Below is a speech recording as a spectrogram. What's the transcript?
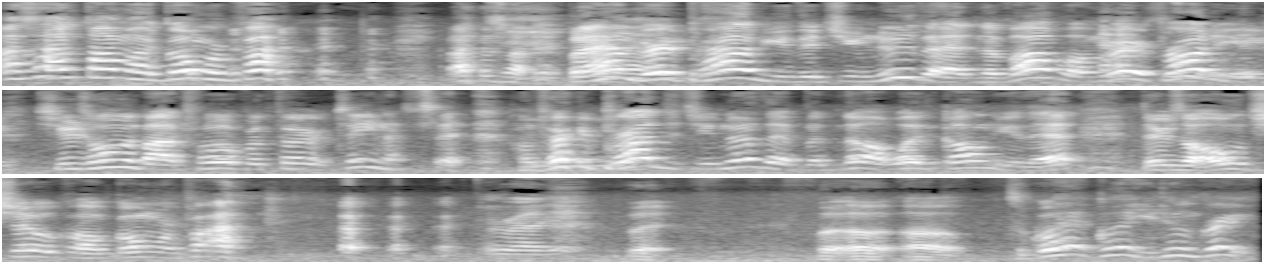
I was I was talking about Gomer Pyle." I was like, but I'm very proud of you that you knew that in the Bible. I'm very proud of you. She was only about 12 or 13. I said, I'm very proud that you know that, but no, I wasn't calling you that. There's an old show called Gomer Pyle. Right. but, but, uh, uh, so go ahead, go ahead. You're doing great.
